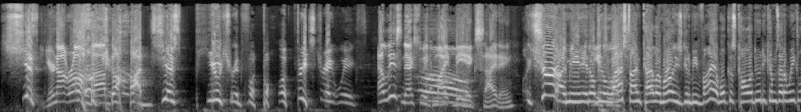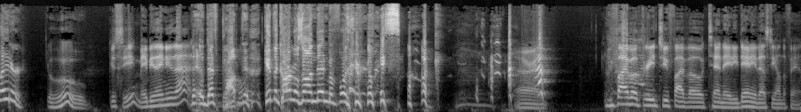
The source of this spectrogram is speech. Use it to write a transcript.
just you're not wrong, Oh Bob. God, just putrid football. Three straight weeks. At least next week might be Oh. exciting. Sure, I mean it'll You be the last time Kyler Murray's going to be viable because Call of Duty comes out a week later. Ooh, you see, maybe they knew that. Th- That's probably get the Cardinals on then before they really suck. All right. 503 250 1080. Danny and Dusty on the fan.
